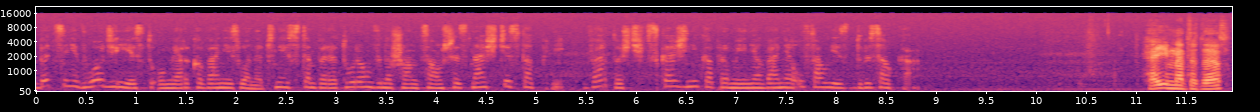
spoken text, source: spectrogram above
Obecnie w Łodzi jest umiarkowanie słonecznie z temperaturą wynoszącą 16 stopni. Wartość wskaźnika promieniowania UV jest wysoka. Hej, Mercedes.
